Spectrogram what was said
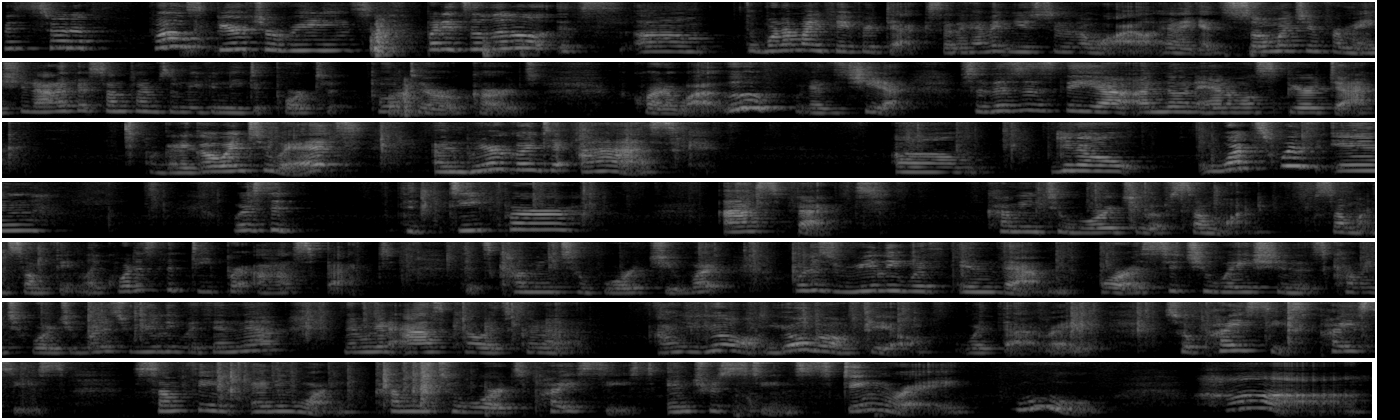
with sort of well spiritual readings but it's a little it's um one of my favorite decks and i haven't used it in a while and i get so much information out of it sometimes i don't even need to pull, pull tarot cards quite a while ooh we got the cheetah so this is the uh, unknown animal spirit deck i'm going to go into it and we're going to ask um you know what's within what is the the deeper aspect coming towards you of someone someone something like what is the deeper aspect that's coming towards you? What what is really within them? Or a situation that's coming towards you? What is really within them? then we're gonna ask how it's gonna how you're you're gonna feel with that, right? So Pisces, Pisces, something, anyone coming towards Pisces. Interesting. Stingray. Ooh, huh.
